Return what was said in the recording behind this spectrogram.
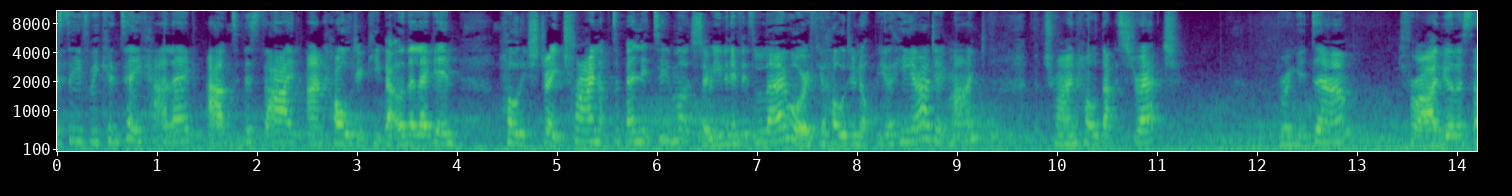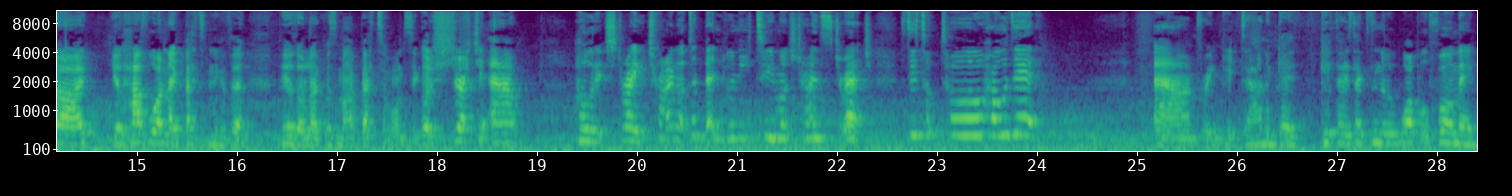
to see if we can take our leg out to the side and hold it. Keep that other leg in. Hold it straight. Try not to bend it too much. So even if it's low or if you're holding up your here, I don't mind. Try and hold that stretch. Bring it down. Try the other side. You'll have one leg better than the other. The other leg was my better one. So you've got to stretch it out. Hold it straight. Try not to bend your knee too much. Try and stretch. Sit up tall. Hold it. And bring it down and go. Give those legs another wobble for me.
